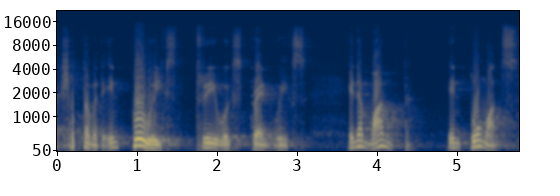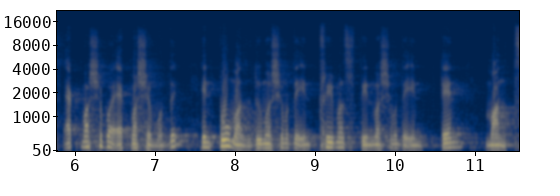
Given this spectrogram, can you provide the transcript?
এক সপ্তাহের মধ্যে in two weeks three weeks ten weeks in a month in two months এক মাসে বা এক মাসের মধ্যে ইন টু মান্থস দুই মাসের মধ্যে ইন থ্রি মান্থস তিন মাসের মধ্যে ইন টেন মান্থস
